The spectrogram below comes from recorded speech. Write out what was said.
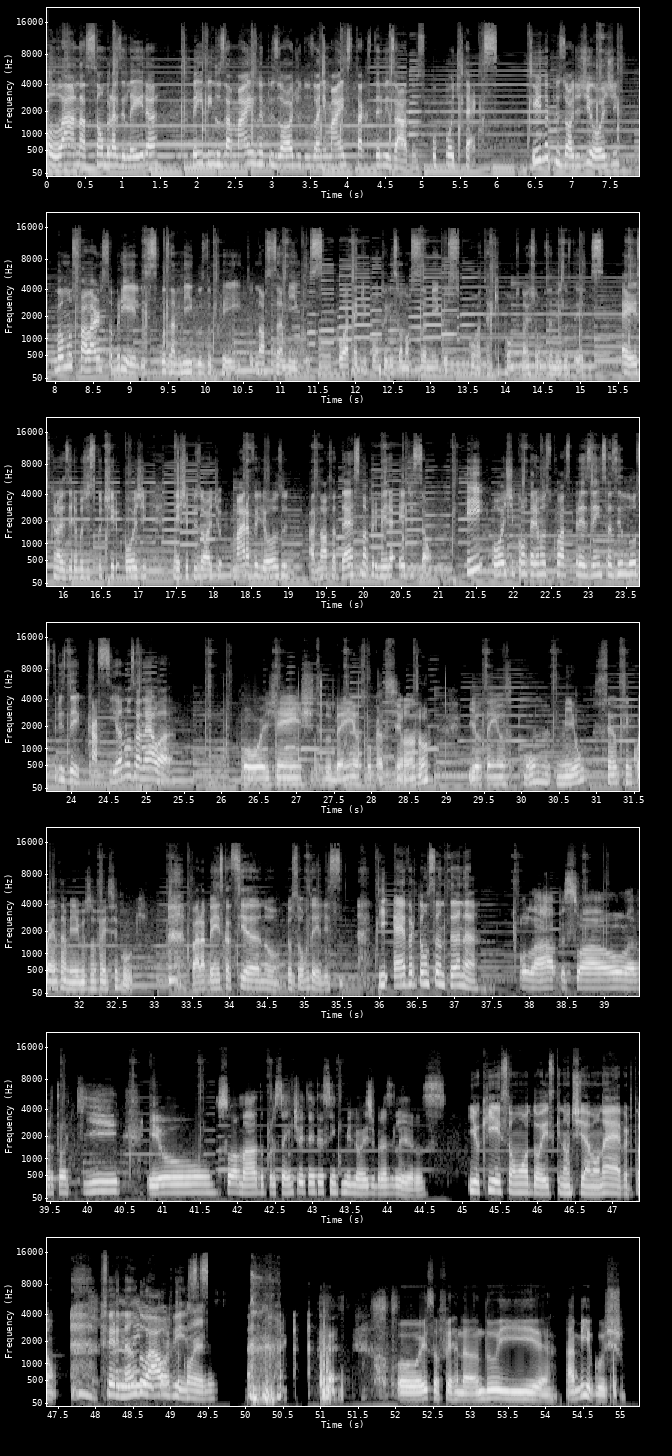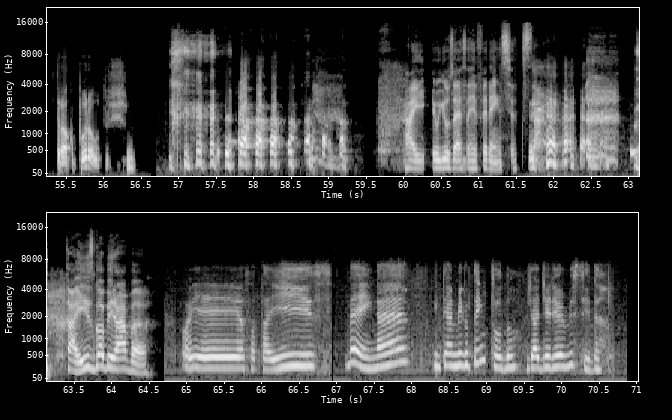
Olá, nação brasileira! Bem-vindos a mais um episódio dos Animais Taxidermizados, o Podtex. E no episódio de hoje, vamos falar sobre eles, os amigos do peito, nossos amigos. Ou até que ponto eles são nossos amigos, ou até que ponto nós somos amigos deles. É isso que nós iremos discutir hoje neste episódio maravilhoso, a nossa 11 edição. E hoje contaremos com as presenças ilustres de Cassiano Zanella. Oi, gente, tudo bem? Eu sou o Cassiano e eu tenho 1.150 amigos no Facebook. Parabéns, Cassiano. Eu sou um deles. E Everton Santana. Olá, pessoal. Everton aqui. Eu sou amado por 185 milhões de brasileiros. E o que são um ou dois que não te amam, né, Everton? Fernando Eu nem Alves. com eles. Oi, sou Fernando e amigos, troco por outros. Ai, eu ia usar essa referência. Thaís Guabiraba. Oiê, eu sou a Thaís. Bem, né? Quem tem amigo tem tudo, já diria o Emicida.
